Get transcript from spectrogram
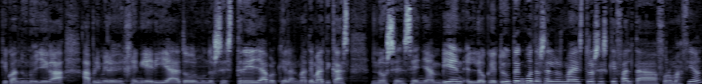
que cuando uno llega a primero de ingeniería todo el mundo se estrella porque las matemáticas no se enseñan bien. ¿Lo que tú te encuentras en los maestros es que falta formación?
